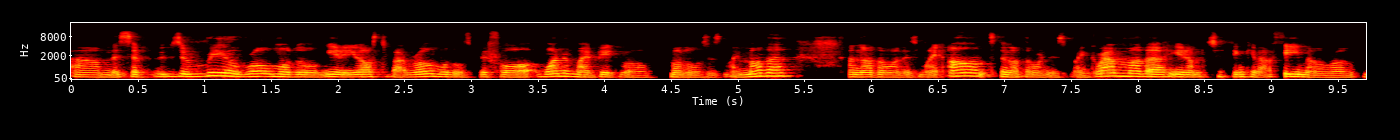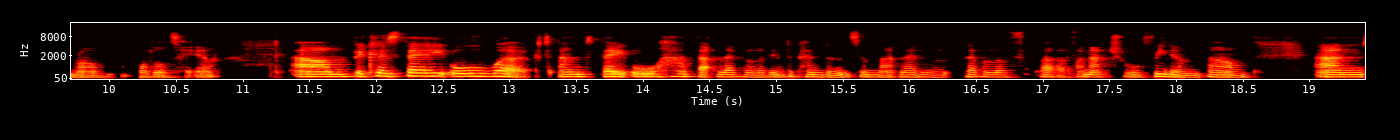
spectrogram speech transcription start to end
Um, it's a, it was a real role model. You know, you asked about role models before. One of my big role models is my mother. Another one is my aunt. Another one is my grandmother. You know, I'm thinking about female role, role models here. Um, because they all worked and they all had that level of independence and that level, level of uh, financial freedom. Um, and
